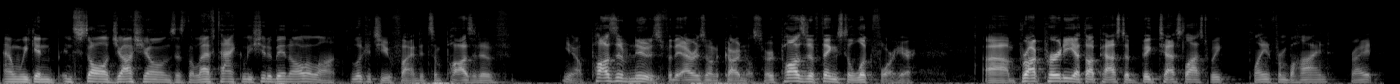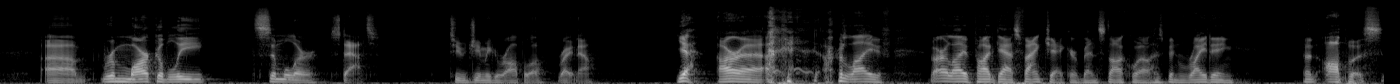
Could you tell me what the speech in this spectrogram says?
and we can install Josh Jones as the left tackle he should have been all along. Look at you finding some positive, you know, positive news for the Arizona Cardinals or positive things to look for here. Um, Brock Purdy, I thought passed a big test last week, playing from behind, right? Um, remarkably similar stats to Jimmy Garoppolo right now. Yeah, our uh, our live our live podcast fact checker Ben Stockwell has been writing an opus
